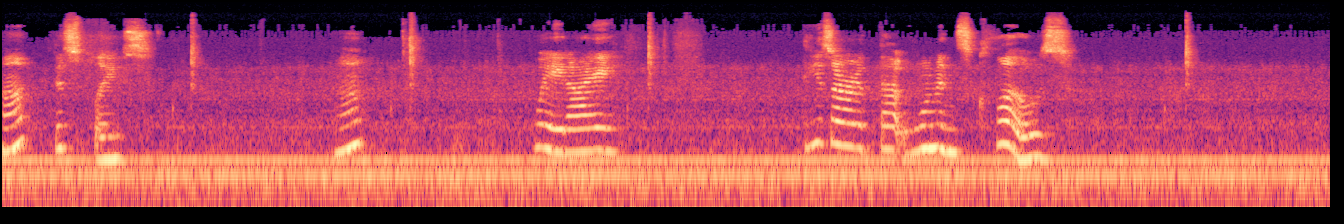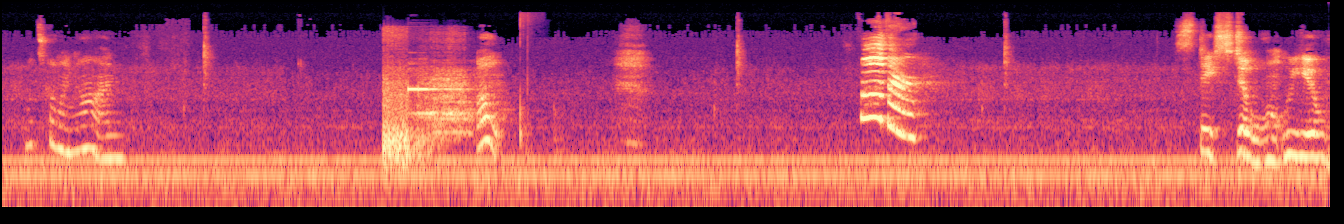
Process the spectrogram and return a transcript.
Huh? This place. Huh? Wait, I... These are that woman's clothes. What's going on? Oh! Father! Stay still, won't you?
